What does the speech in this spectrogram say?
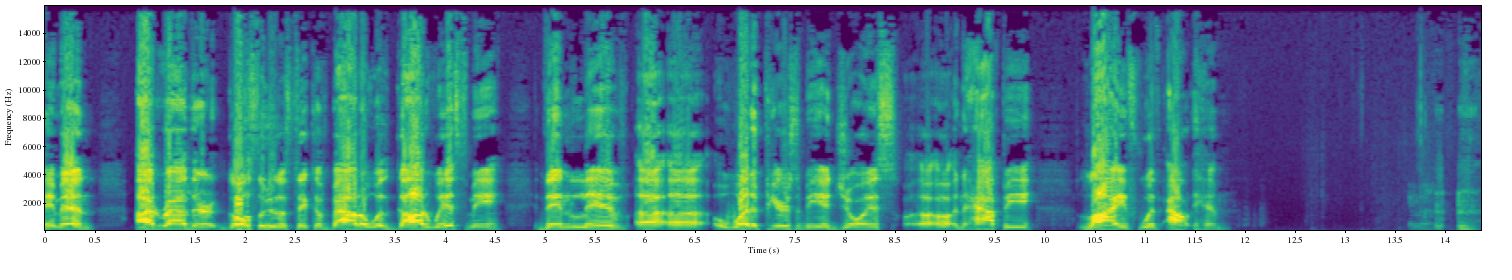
Amen. I'd rather go through the thick of battle with God with me than live uh, uh, what appears to be a joyous uh, and happy life without Him. Amen.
